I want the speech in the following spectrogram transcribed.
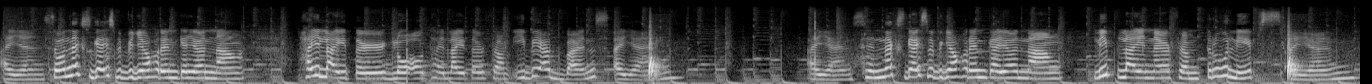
Ayan. So, next guys, bibigyan ko rin kayo ng highlighter, glow out highlighter from EB Advance. Ayan. Ayan. So, next guys, bibigyan ko rin kayo ng lip liner from True Lips. Ayan.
